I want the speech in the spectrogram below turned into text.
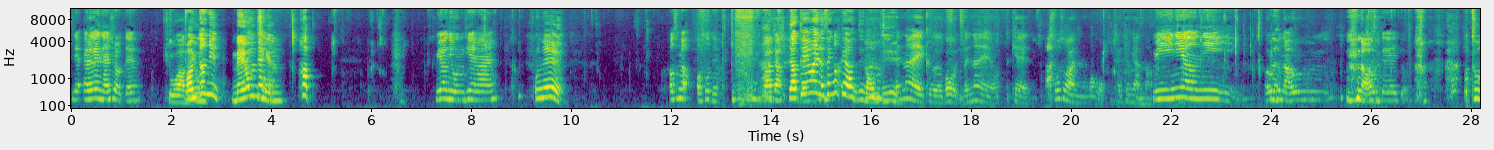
네, LA 날씨 어때? 좋아. 완전히 매운 짱이야. 좀. 합. 미연이 오는 TMI. 오늘 없으면 없어도 돼요. 맞아. 야 TMI는 생각해야지 나오지. 맨날 그거 맨날 어떻게 소소한 거잘 기억이 안 나. 미니 언니 얼굴 나올 나왔어. 나올게 해줘. 두,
